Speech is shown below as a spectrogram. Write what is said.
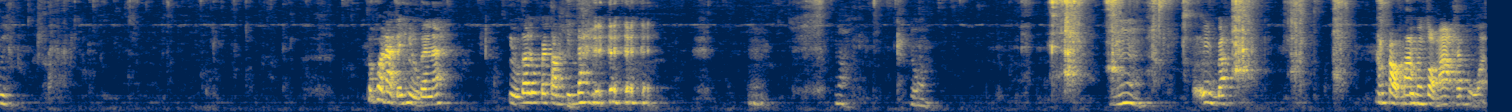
อุ้ยทุกคนอาจจะหิวกันนะ หิวก็ลุกไปตำกินได้น่ะดูอืม อืมปะมันกรอบมากคือมันกรอบมากแคบหมูอะ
